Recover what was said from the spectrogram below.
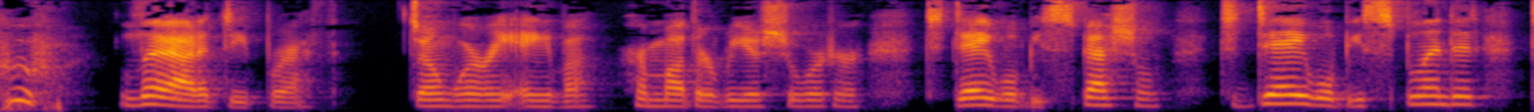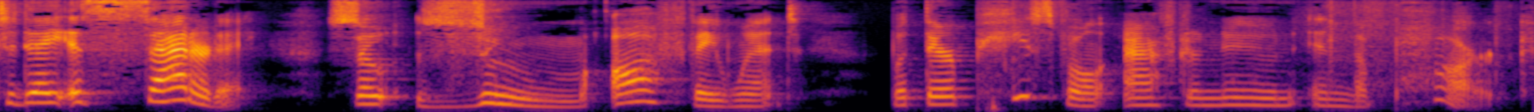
whew, let out a deep breath. Don't worry, Ava, her mother reassured her. Today will be special. Today will be splendid. Today is Saturday. So zoom, off they went. But their peaceful afternoon in the park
